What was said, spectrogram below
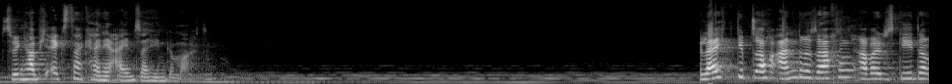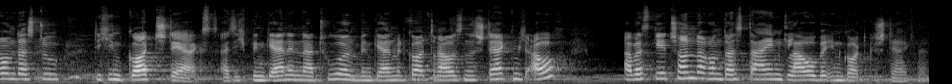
Deswegen habe ich extra keine Einser hingemacht. Vielleicht gibt es auch andere Sachen, aber es geht darum, dass du dich in Gott stärkst. Also ich bin gerne in Natur und bin gerne mit Gott draußen. Das stärkt mich auch. Aber es geht schon darum, dass dein Glaube in Gott gestärkt wird.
